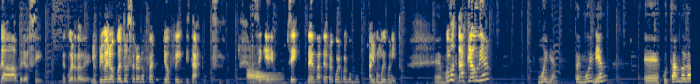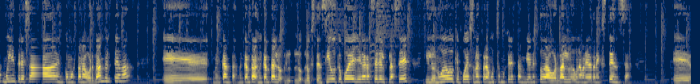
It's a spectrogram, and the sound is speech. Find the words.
No, pero sí, me acuerdo que los primeros encuentros fue, yo fui y estabas tú. Así que Oh, sí, de verdad te recuerdo como algo muy bonito. ¿Cómo estás, Claudia? Muy bien, estoy muy Bien. bien, eh, escuchándolas, muy interesada en cómo están abordando el tema eh, me encanta, me encanta, me encanta lo, lo, extensivo que puede llegar a ser el placer y lo nuevo que puede sonar para muchas mujeres también esto de abordarlo de una manera tan extensa eh,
